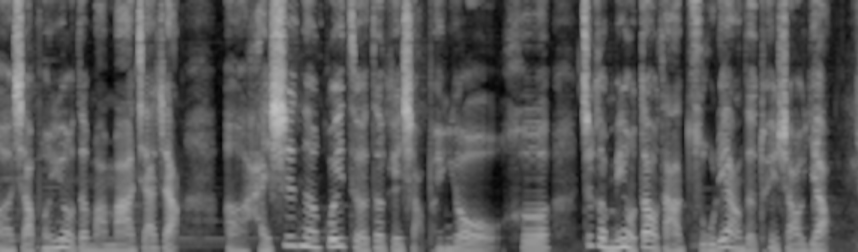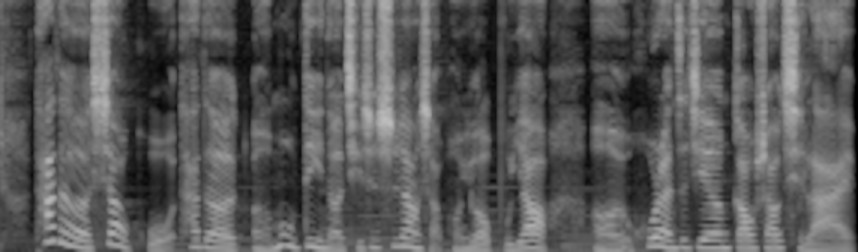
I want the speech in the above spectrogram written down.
呃小朋友的妈妈家长。呃，还是呢，规则的给小朋友喝这个没有到达足量的退烧药，它的效果，它的呃目的呢，其实是让小朋友不要呃忽然之间高烧起来，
